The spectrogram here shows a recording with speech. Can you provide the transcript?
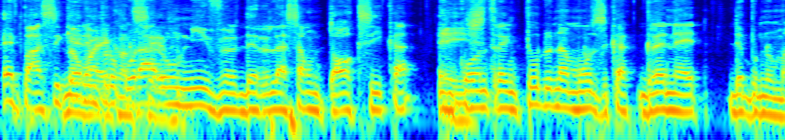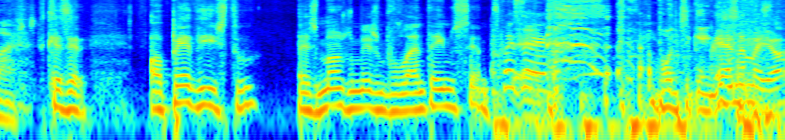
é pá, se não querem procurar acontecer. um nível de relação tóxica, É isto. encontrem tudo na música Granete de Bruno Mars. Quer dizer, ao pé disto, as mãos no mesmo volante é inocente. Pois é. Que É na maior.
